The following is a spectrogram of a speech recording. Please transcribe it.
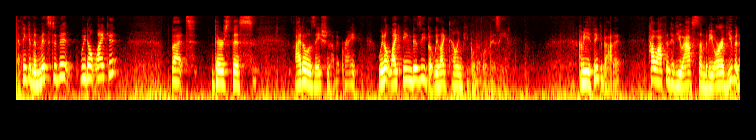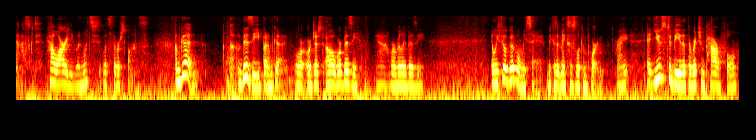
I think in the midst of it, we don't like it, but there's this idolization of it, right? We don't like being busy, but we like telling people that we're busy. I mean, you think about it. How often have you asked somebody, or have you been asked, "How are you?" and what's what's the response? I'm good. I'm busy, but I'm good. Or or just, "Oh, we're busy." Yeah, we're really busy. And we feel good when we say it because it makes us look important, right? It used to be that the rich and powerful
